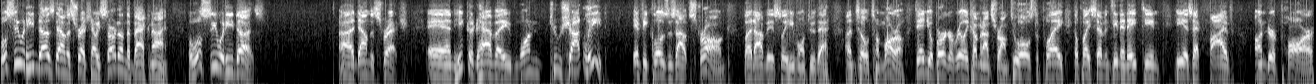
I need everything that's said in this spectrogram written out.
We'll see what he does down the stretch. Now, he started on the back nine, but we'll see what he does uh, down the stretch. And he could have a one, two shot lead if he closes out strong, but obviously he won't do that until tomorrow. Daniel Berger really coming on strong. Two holes to play. He'll play 17 and 18. He is at five under par.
